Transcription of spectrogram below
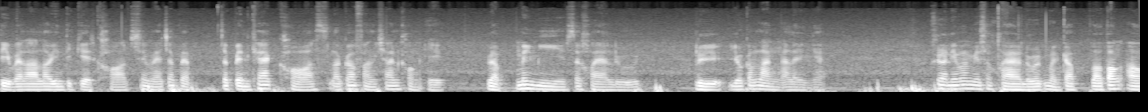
ติเวลาเราอินทิเกรตคอสใช่ไหมจะแบบจะเป็นแค่คอสแล้วก็ฟังก์ชันของ x แบบไม่มี square root หรือยกกำลังอะไรอย่างเงี้ยคืออันนี้มันมี square root เหมือนกับเราต้องเอา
